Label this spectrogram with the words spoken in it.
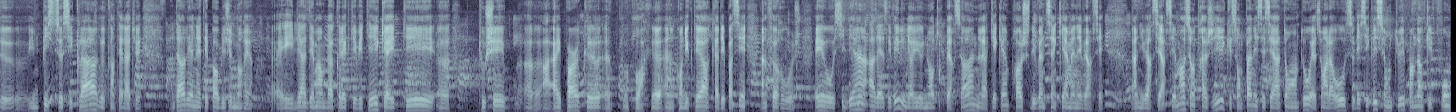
de, une piste cyclable quand elle a tué. Dahlia n'était pas obligée de mourir. Et il y a des membres de la collectivité qui a été euh, touché euh, à High Park euh, pour un conducteur qui a dépassé un feu rouge. Et aussi bien à Leslieville, il y a eu une autre personne, quelqu'un proche du 25e anniversaire. Anniversaire. Ces morts sont tragiques et ne sont pas nécessaires à Toronto. Elles sont à la hausse. Des cyclistes sont tués pendant qu'ils font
